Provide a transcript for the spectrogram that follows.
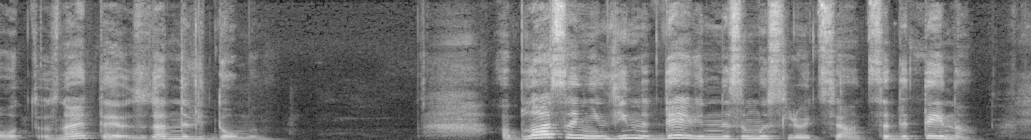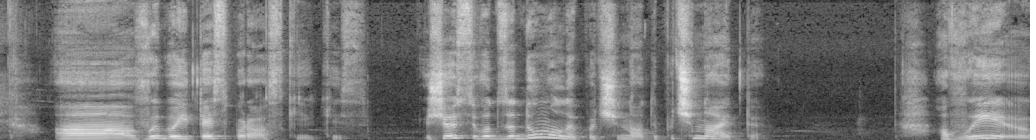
от, знаєте, за невідомим. Блазень, він іде, він не замислюється. Це дитина. А ви боїтесь поразки якісь. Щось от задумали починати, починайте. А ви е,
